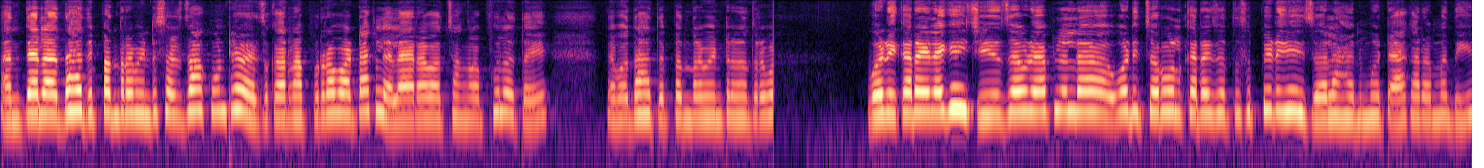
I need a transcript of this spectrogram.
आणि त्याला दहा ते पंधरा मिनटासाठी झाकून ठेवायचं कारण आपण रवा टाकलेला आहे रवा चांगला फुलत आहे त्यामुळे दहा ते पंधरा मिनटानंतर वडी करायला घ्यायची. जेवढे आपल्याला वडीचा रोल करायचा तसं पीठ घ्यायचं लहान मोठ्या आकारामध्ये.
